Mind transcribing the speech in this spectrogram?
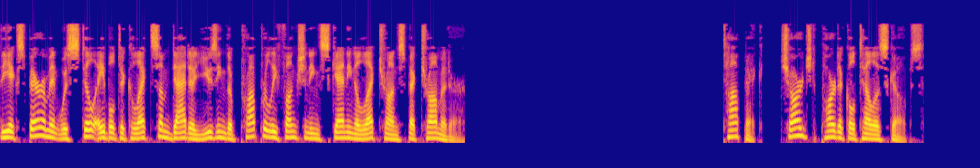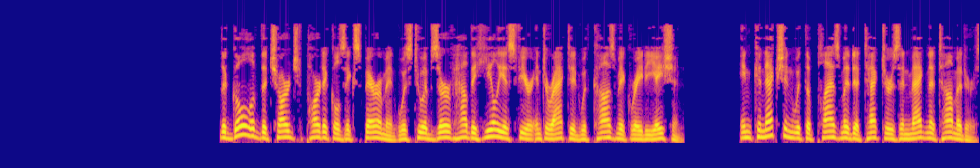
The experiment was still able to collect some data using the properly functioning scanning electron spectrometer. Charged particle telescopes The goal of the charged particles experiment was to observe how the heliosphere interacted with cosmic radiation. In connection with the plasma detectors and magnetometers,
